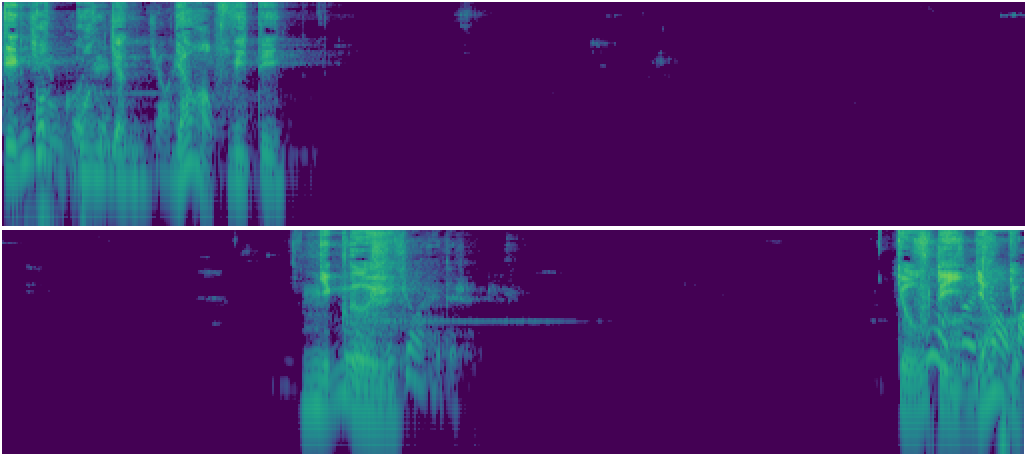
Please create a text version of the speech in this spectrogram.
Kiến quốc quân dân giáo học vi tiên những người chủ trì giáo dục.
